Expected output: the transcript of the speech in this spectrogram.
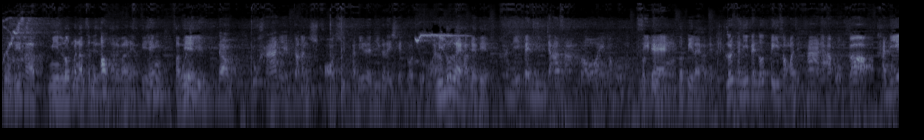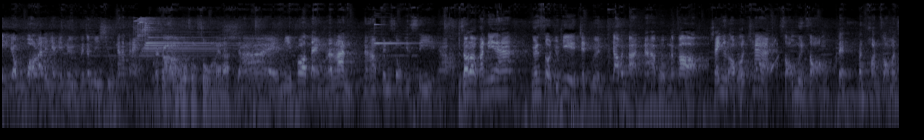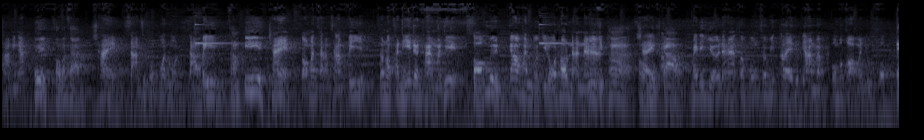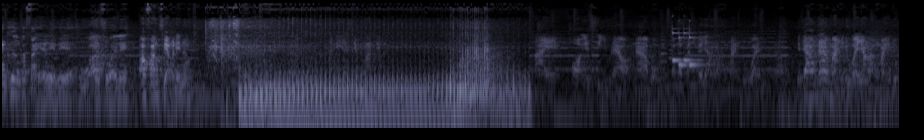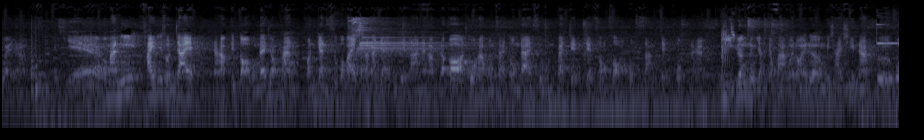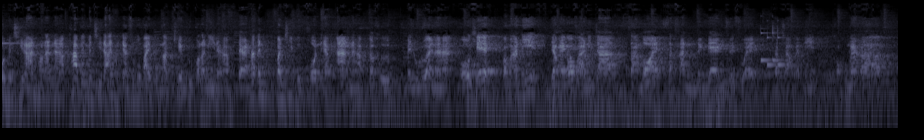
โอ้พี่ครับ มีรถมานำเสนอเอ้า อะไรบ้างเนี่ยพี่เฮงครับพี่ อุ้ยเดี๋ยวลูกค้าเนี่ยกำลังขอคลิปคันนี้เลยพี่ก็เลยเช็ครถอยู่อันนี้รุ่นอะไรครับเนี่ยพี่คันนี้เป็นนินจา300 ครับผม รถสีปีแดง รถปีอะไรครับเนี่ยพี่ รถคันนี้เป็นรถปี 2015 นะครับผม ก็คันนี้เดี๋ยวผมบอกรายละเอียดนิดนึง ก็จะมีชิวหน้าแต่ง แล้วเป็ก็นสมูทสูงๆเลยนะ ใช่ มีท่อแต่งลั่นๆนะครับ เป็นทรง SC นะครับสำหรับคันนี้นะฮะ เงินสดอยู่ที่ 79,000 บาทนะครับผม แล้วก็ใช้เงินออกรถแค่ 22,000แต่มันผ่อน2,300เองนะ เฮ้ยสองพันสามใช่ 36งวดหมด 3 ปี สามปี ใช่2,003 3 ปีสำหรับคันนี้เดินทางมาที่ 29,000 กว่ากิโลเท่านั้นนะปีฮะสิบห้าสองใช่หนึ่งครับเก้าไม่ได้เยอะนะฮะสวงสวิตช์อะไรทุกอย่างแบบองค์ประกอบมันอยู่ครบ แกงเครื่องก็ใส่แล้วนี่พี่ ชัวร์ สวยๆเลย เอาฟังเสียงอันนิดนึง ก็ยางหลังใหม่ด้วยนะครับยางหน้าใหม่ด้วยยางหลังใหม่ด้วยนะครับโอเคประมาณนี้ใครที่สนใจ นะครับ ติดต่อผมได้ช่องทางขอนแก่นซูเปอร์ไบค์สำนักงานใหญ่เป็นเพจร้านนะครับ แล้วก็โทรหาผมสายตรงได้ 0877226376 นะฮะ มีอีกเรื่องหนึ่งอยากจะฝากไว้หน่อยเรื่องมิจฉาชีพนะ คือโอนบัญชีร้านเท่านั้นนะครับ ถ้าเป็นบัญชีร้านของแกนซูเปอร์ไบค์ผมรับเคลมทุกกรณีนะครับ แต่ถ้าเป็นบัญชีบุคคลแอบอ้างนะครับ ก็คือไม่รู้ด้วยนะฮะ โอเค ประมาณนี้ ยังไงก็ฝากนินจา300 สักคันแดงๆสวยๆฉ่ำๆแบบนี้ ขอบคุณมากครับ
